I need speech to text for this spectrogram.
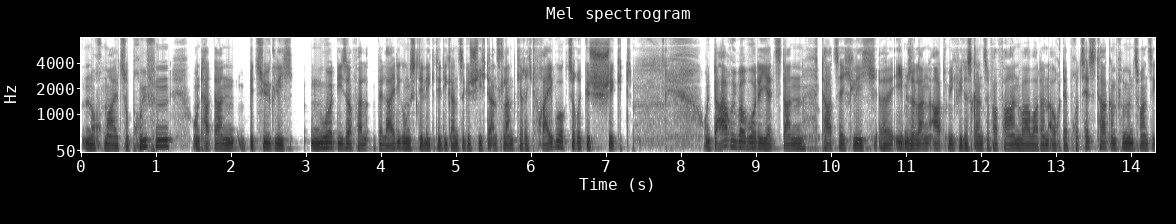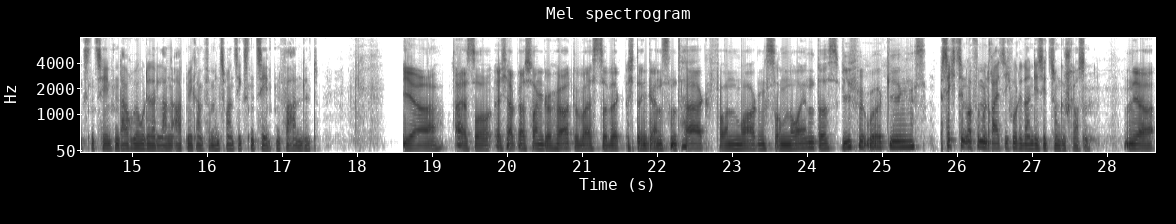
nochmal zu prüfen und hat dann bezüglich nur dieser Beleidigungsdelikte die ganze Geschichte ans Landgericht Freiburg zurückgeschickt. Und darüber wurde jetzt dann tatsächlich äh, ebenso langatmig wie das ganze Verfahren war, war dann auch der Prozesstag am 25.10. Darüber wurde dann langatmig am 25.10. verhandelt. Ja, also ich habe ja schon gehört, du weißt ja wirklich den ganzen Tag von morgens um neun bis wie viel Uhr ging es? 16.35 Uhr wurde dann die Sitzung geschlossen. Ja,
